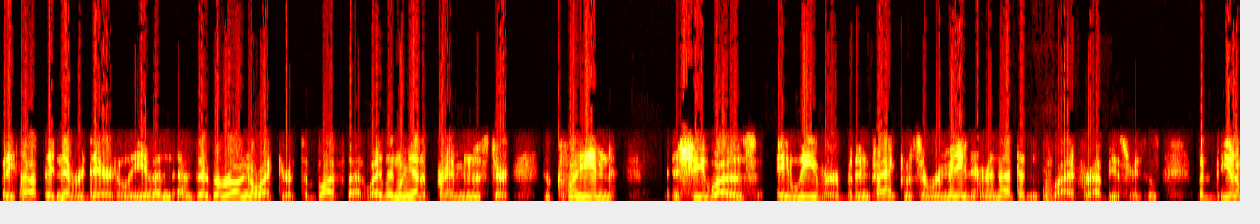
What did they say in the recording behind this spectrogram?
But he thought they'd never dare to leave, and, and they're the wrong electorate to bluff that way. Then we had a prime minister who claimed she was a leaver, but in fact was a remainer, and that didn't fly for obvious reasons. But you know,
